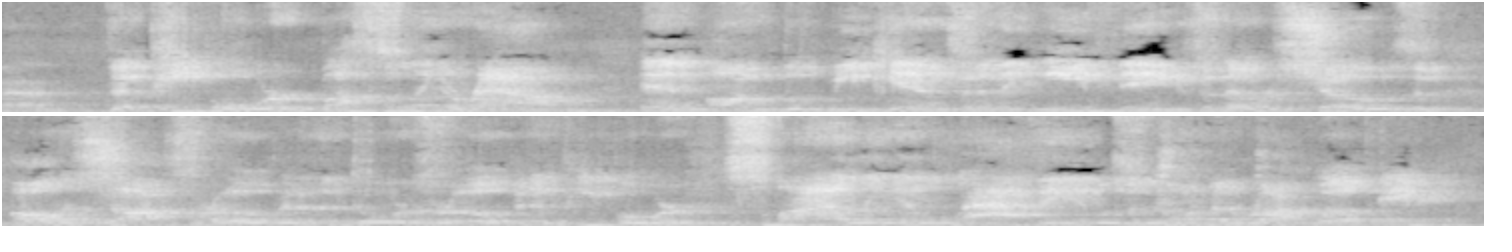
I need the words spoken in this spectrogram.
That people were bustling around and on the weekends and in the evenings and there were shows and all the shops were open and the doors were open and people were smiling and laughing. It was a norman rockwell painting.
